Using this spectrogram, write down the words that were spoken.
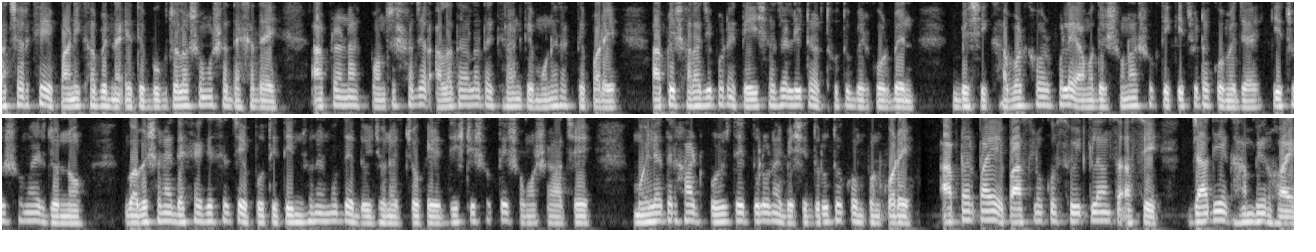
আচার খেয়ে পানি খাবেন না, এতে বুক জ্বলার সমস্যা দেখা দেয়। আপনার নাক পঞ্চাশ হাজার আলাদা আলাদা ঘ্রাণকে মনে রাখতে পারে। আপনি সারা জীবনে তেইশ হাজার লিটার থুতু বের করবেন। বেশি খাবার খাওয়ার ফলে আমাদের শোনার শক্তি কিছুটা কমে যায় কিছু সময়ের জন্য। গবেষণায় দেখা গেছে যে প্রতি তিনজনের মধ্যে দুইজনের চোখের দৃষ্টিশক্তির সমস্যা আছে। মহিলাদের হার্ট পুরুষদের তুলনায় বেশি দ্রুত কম্পন করে। আপনার পায়ে পাঁচ লক্ষ সুইট গ্লান্স আছে, যা দিয়ে ঘাম বের হয়।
